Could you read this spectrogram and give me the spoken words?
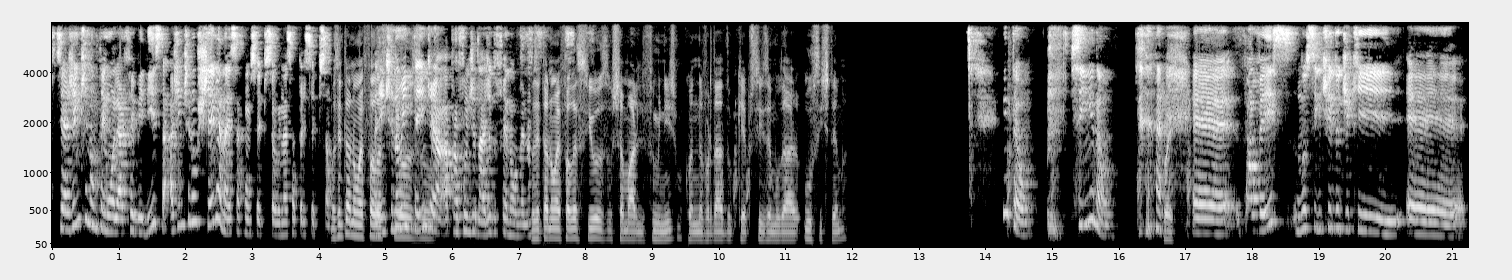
se a gente não tem um olhar feminista, a gente não chega nessa concepção e nessa percepção. Mas então não é falacioso... A gente não entende a, a profundidade do fenômeno. Mas então não é falacioso chamar-lhe feminismo, quando na verdade o que é preciso é mudar o sistema? Então, sim e não. é, talvez no sentido de que é,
